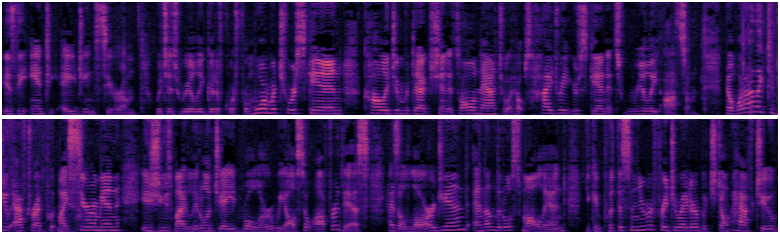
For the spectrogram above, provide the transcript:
is the anti-aging serum, which is really good, of course, for more mature skin, collagen protection. It's all natural. It helps hydrate your skin. It's really awesome. Now, what I like to do after I put my serum in is use my little jade roller. We also offer this. Has a large end and a little small end. You can put this in the refrigerator, but you don't have to.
